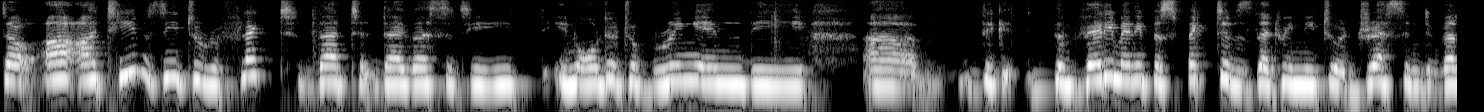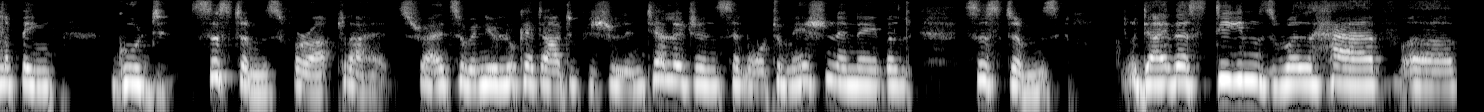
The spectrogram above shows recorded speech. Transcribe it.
So our, our, teams need to reflect that diversity in order to bring in the, uh, the, the very many perspectives that we need to address in developing good systems for our clients, right? So when you look at artificial intelligence and automation enabled systems, diverse teams will have uh,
